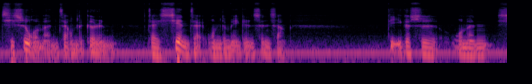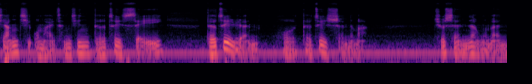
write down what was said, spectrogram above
启示我们在我们的个人，在现在我们的每个人身上。第一个是我们想起我们还曾经得罪谁、得罪人或得罪神的吗？求神让我们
